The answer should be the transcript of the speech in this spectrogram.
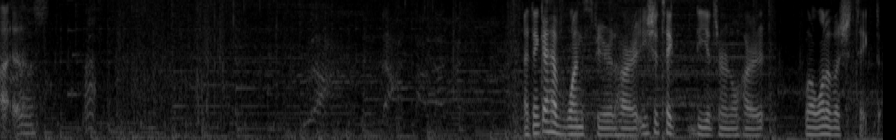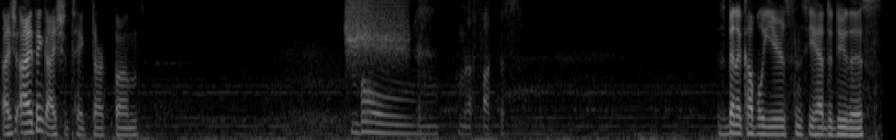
Uh, I think I have one spirit heart. You should take the eternal heart. Well, one of us should take. I, sh- I think I should take dark bum. Boom. I'm gonna fuck this. It's been a couple years since you had to do this.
